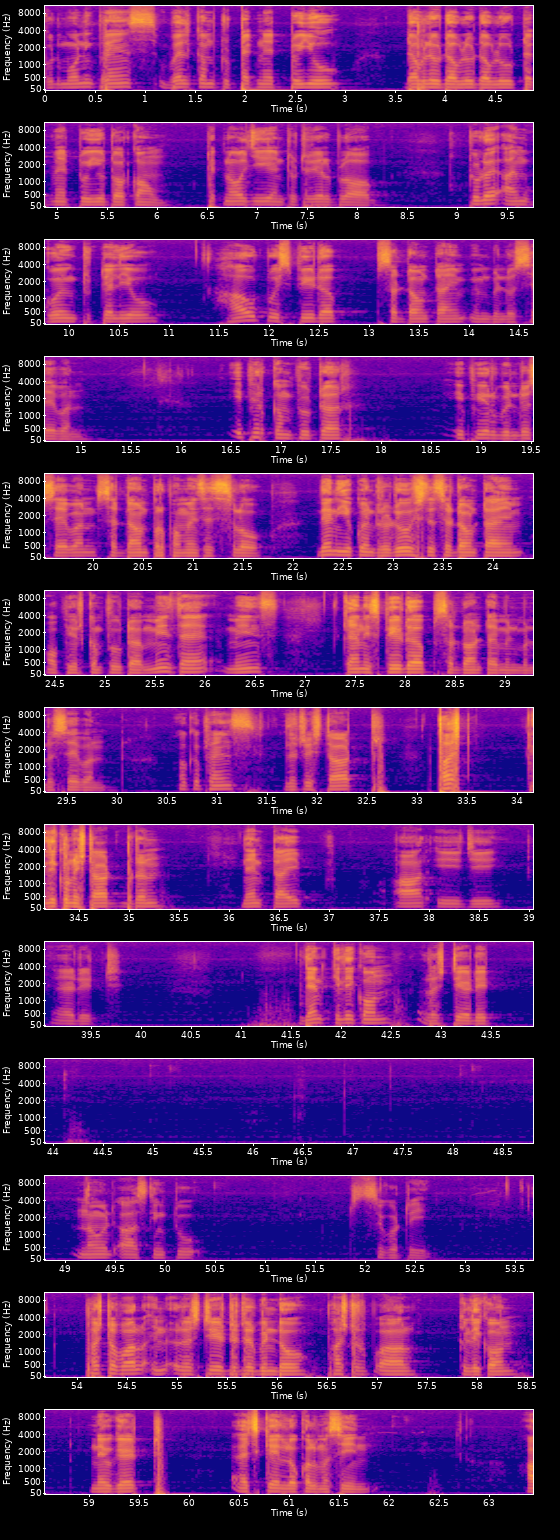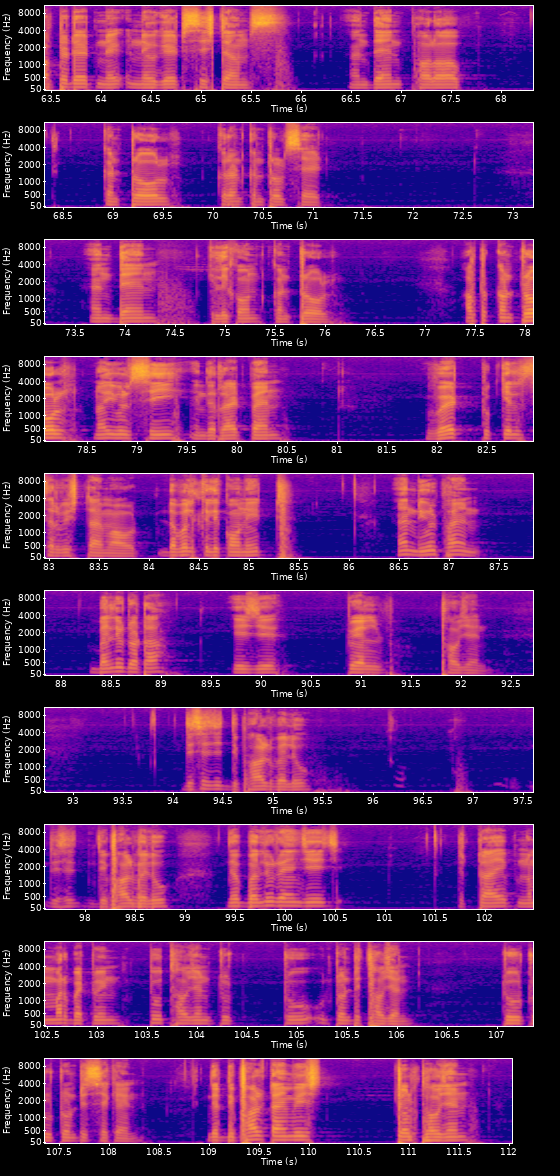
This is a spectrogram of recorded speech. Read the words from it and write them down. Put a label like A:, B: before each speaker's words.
A: Good morning friends, welcome to TechNet to you www.technet2u.com technology and tutorial blog. Today I am going to tell you how to speed up shutdown time in Windows 7. If your computer if your Windows 7 shutdown performance is slow then you can reduce the shutdown time of your computer means that means can speed up? Shutdown time in Windows 7 okay friends let's start. First click on start button then type reg edit. Then click on registry edit. Now it asking to security first of all in registry editor window first of all click on navigate hk local machine. After that navigate systems and then follow up control current control set. And then click on control. After control now you will see in the right pane wait to kill service timeout double click on it and you will find value data is 12000 this is the default value. This is default value. The value range is the type number between 2000 to, to 20000 to 20 second. The default time is 12000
